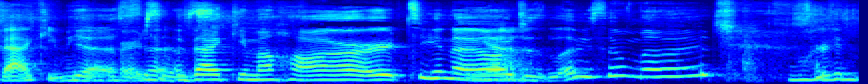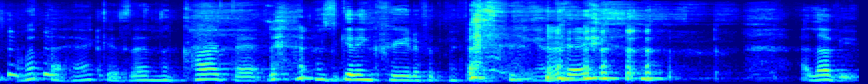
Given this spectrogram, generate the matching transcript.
vacuuming yes, versus vacuum a heart. You know, Yeah. just love you so much. Morgan. What the heck is in the carpet? I was getting creative with my vacuuming. Okay, I love you.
